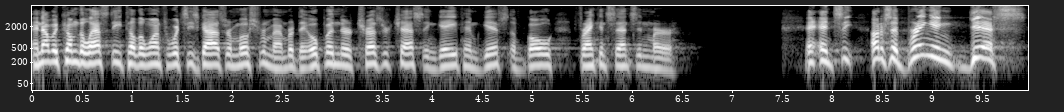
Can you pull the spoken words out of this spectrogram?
And now we come to the last detail, the one for which these guys are most remembered. They opened their treasure chests and gave him gifts of gold, frankincense, and myrrh. And, and see, understand, bringing gifts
